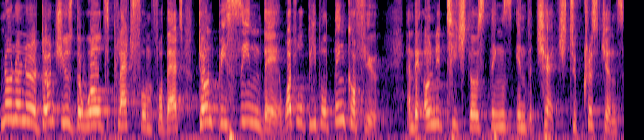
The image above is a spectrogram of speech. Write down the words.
no, no, no, don't use the world's platform for that. Don't be seen there. What will people think of you? And they only teach those things in the church to Christians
